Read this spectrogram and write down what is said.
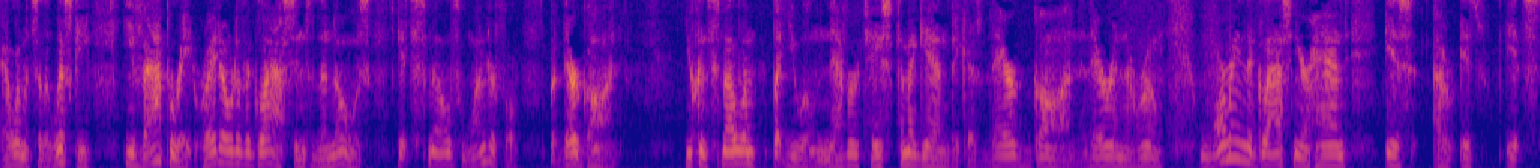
elements of the whiskey evaporate right out of the glass into the nose. It smells wonderful, but they're gone. You can smell them, but you will never taste them again because they're gone. They're in the room. Warming the glass in your hand is a, it's, it's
